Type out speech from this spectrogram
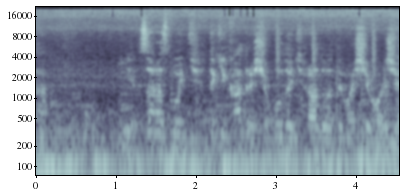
Машиніста. І зараз будуть такі кадри, що будуть радувати ваші очі.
